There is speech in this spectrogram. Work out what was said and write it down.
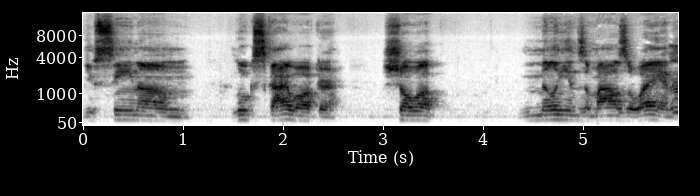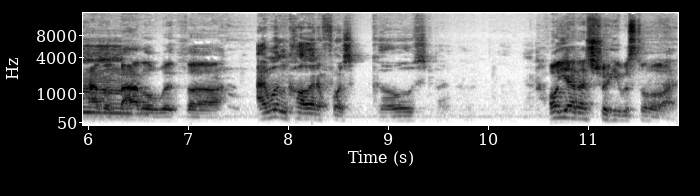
You've seen um, Luke Skywalker show up millions of miles away and have a Mm. battle with. Uh, I wouldn't call it a Force Ghost, but oh yeah, that's true. He was still alive,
